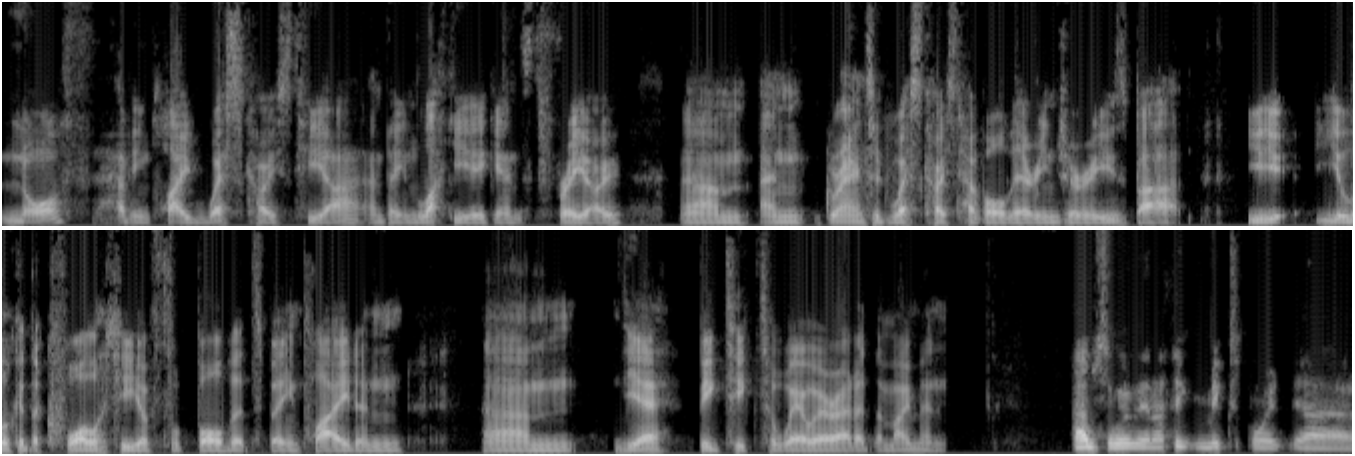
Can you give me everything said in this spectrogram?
North, having played West Coast here and been lucky against Freo, um, and granted, West Coast have all their injuries, but you you look at the quality of football that's being played, and um, yeah, big tick to where we're at at the moment. Absolutely, and I think Mick's point uh,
